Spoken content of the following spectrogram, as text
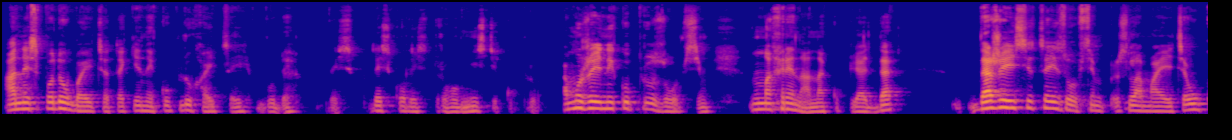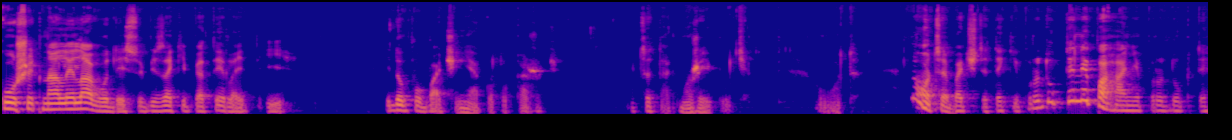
А не сподобається, так і не куплю, хай цей буде. Десь, десь колись в другому місті куплю. А може і не куплю зовсім. Ну нахрена накуплять, да? Даже якщо цей зовсім зламається, у кошик налила води собі, закип'ятила і, і, і до побачення, як ото кажуть. Це так може і бути. От. Ну, оце, бачите, такі продукти, непогані продукти,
